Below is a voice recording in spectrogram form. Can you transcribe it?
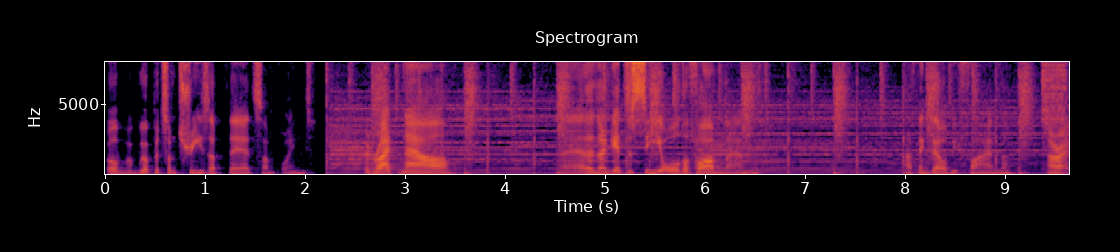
Well, we'll put some trees up there at some point. But right now, uh, they don't get to see all the farmland. I think that'll be fine. All right.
